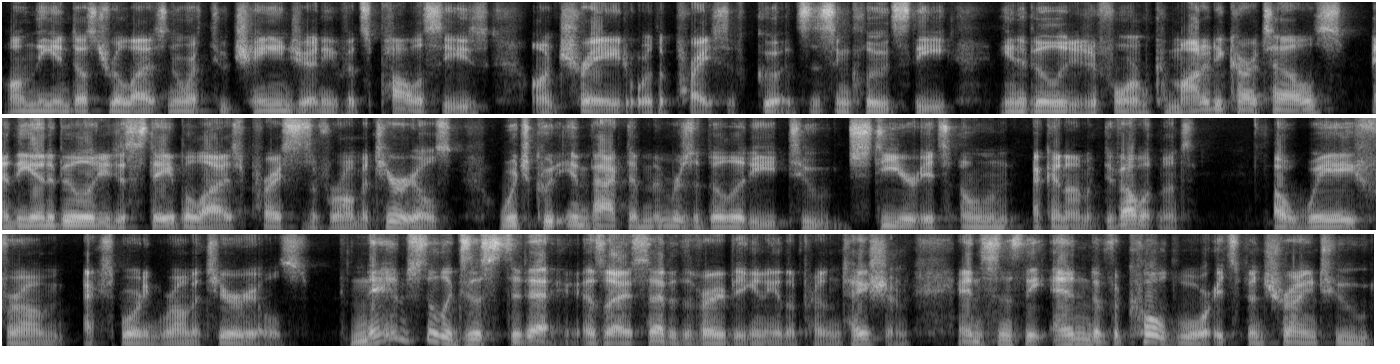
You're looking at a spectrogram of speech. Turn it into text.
on the industrialized North to change any of its policies on trade or the price of goods. This includes the inability to form commodity cartels and the inability to stabilize prices of raw materials, which could impact a member's ability to steer its own economic development away from exporting raw materials. NAM still exists today, as I said at the very beginning of the presentation, and since the end of the Cold War, it's been trying to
